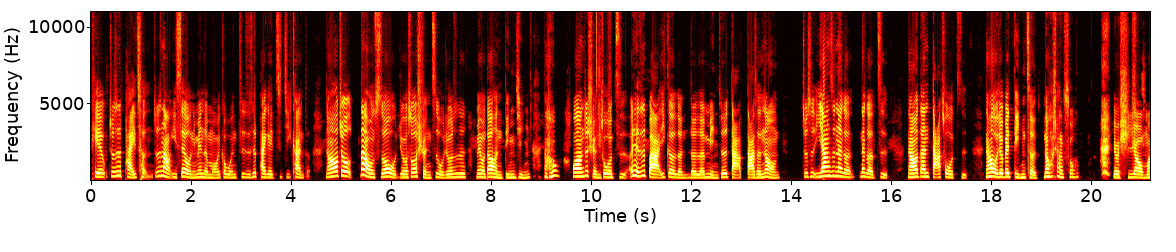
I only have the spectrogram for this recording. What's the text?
贴就是排成，就是那种 Excel 里面的某一个文字，只是排给自己看的。然后就那种时候，我有时候选字，我就是没有到很盯紧，然后往往就选错字，而且是把一个人的人名就是打打成那种，就是一样是那个那个字，然后但打错字，然后我就被盯着。然后我想说，有需要吗？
